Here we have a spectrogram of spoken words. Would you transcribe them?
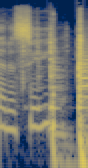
Tennessee.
